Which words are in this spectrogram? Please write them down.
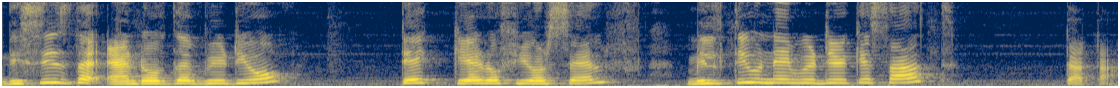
This is the end of the video take care of yourself मिलती हूँ नए वीडियो के साथ. टाटा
